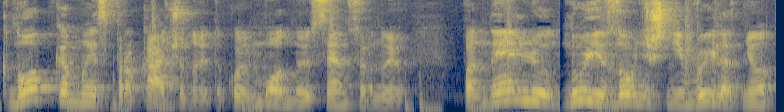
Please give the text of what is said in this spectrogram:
кнопками, з прокачаною такою модною сенсорною панеллю. Ну і зовнішній вигляд в нього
